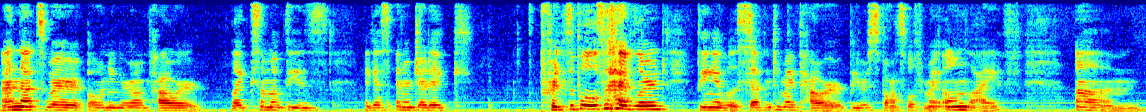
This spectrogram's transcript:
And that's where owning your own power, like some of these, I guess, energetic principles that I've learned, being able to step into my power, be responsible for my own life, um,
